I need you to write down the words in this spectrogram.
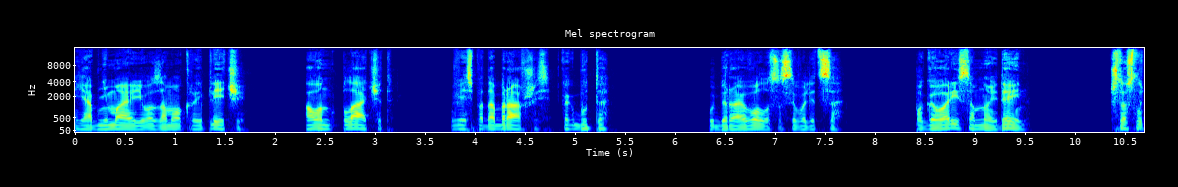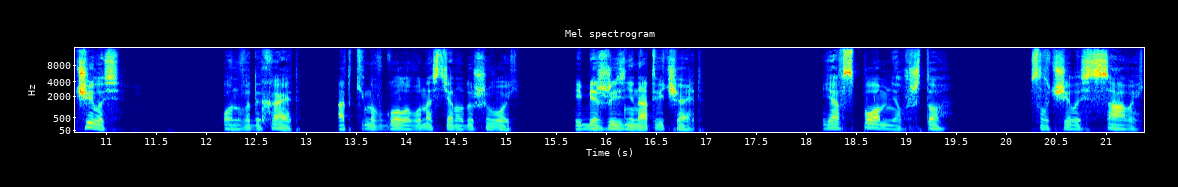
Я обнимаю его за мокрые плечи, а он плачет, весь подобравшись, как будто... Убираю волосы с его лица. «Поговори со мной, Дейн. Что случилось?» Он выдыхает, откинув голову на стену душевой, и безжизненно отвечает. «Я вспомнил, что случилось с Савой».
